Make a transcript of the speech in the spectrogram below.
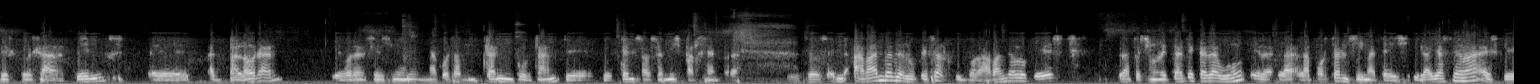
després al temps eh, et valoren i llavors és una cosa tan important que, que tens els amics per sempre. Entonces, a banda de lo que és el futbol, a banda de lo que és la personalitat de cada un eh, la, la, la porta en si mateix. I la llàstima és que,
